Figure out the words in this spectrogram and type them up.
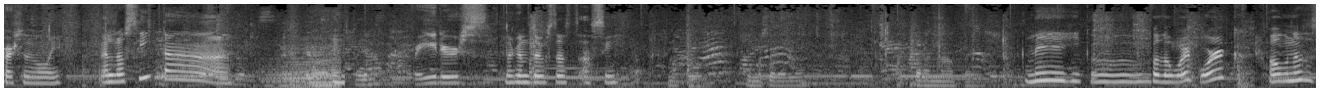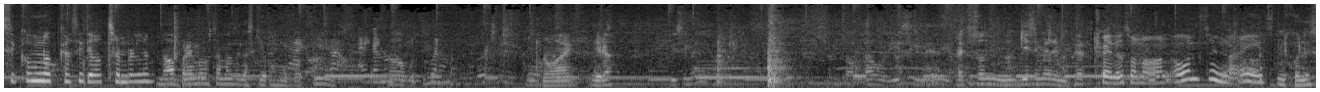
Personally. El rosita. Raiders. ¿No que no te gusta así? Vamos a verlo. Pero no, pues. México. For the work, work. O unos así como unos casi de los Timberland. No, pero a mí me gusta más de las que yo como botillas. No, botillas. No hay, mira. Estos son 10 y medio de mujer. Try this one on. Oh, these are nice. ¿Y cuál es?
